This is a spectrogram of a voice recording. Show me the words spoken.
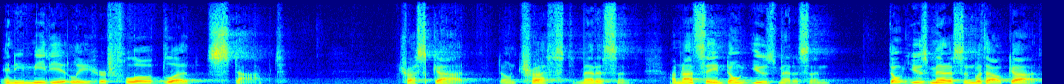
and immediately her flow of blood stopped. Trust God. Don't trust medicine. I'm not saying don't use medicine. Don't use medicine without God.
